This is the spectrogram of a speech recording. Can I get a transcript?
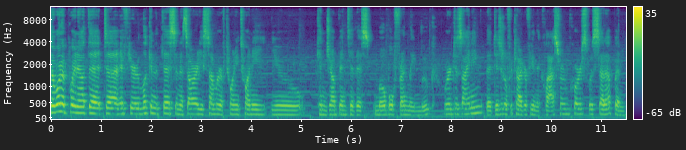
So I want to point out that uh, if you're looking at this and it's already summer of 2020, you can jump into this mobile-friendly MOOC we're designing. The digital photography in the classroom course was set up and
